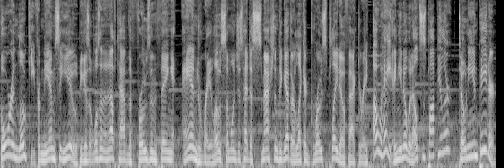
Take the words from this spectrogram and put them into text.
Thor and Loki from the MCU, because it wasn't enough to have the Frozen thing and Reylo, someone just had to smash them together like a gross Play-Doh factory. Oh hey, and you know what else is popular? Tony and Peter.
